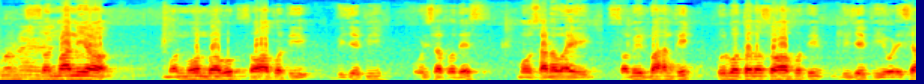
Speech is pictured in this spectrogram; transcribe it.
ସମ୍ମାନୀୟ ମନମୋହନ ବାବୁ ସଭାପତି ବିଜେପି ଓଡ଼ିଶା ପ୍ରଦେଶ ମୋ ସାନ ଭାଇ ସମୀର ମହାନ୍ତି ପୂର୍ବତନ ସଭାପତି ବିଜେପି ଓଡ଼ିଶା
